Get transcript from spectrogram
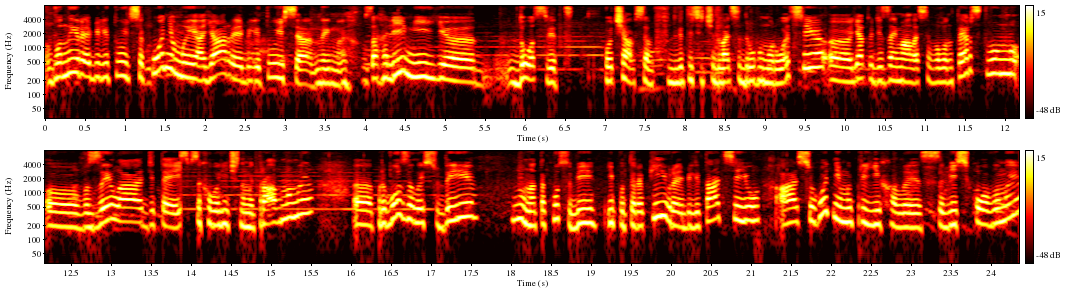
вони реабілітуються конями, а я реабілітуюся ними. Взагалі, мій е, досвід почався в 2022 році. Я тоді займалася волонтерством, возила дітей з психологічними травмами, привозили сюди. Ну, на таку собі іпотерапію, реабілітацію. А сьогодні ми приїхали з військовими, е,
